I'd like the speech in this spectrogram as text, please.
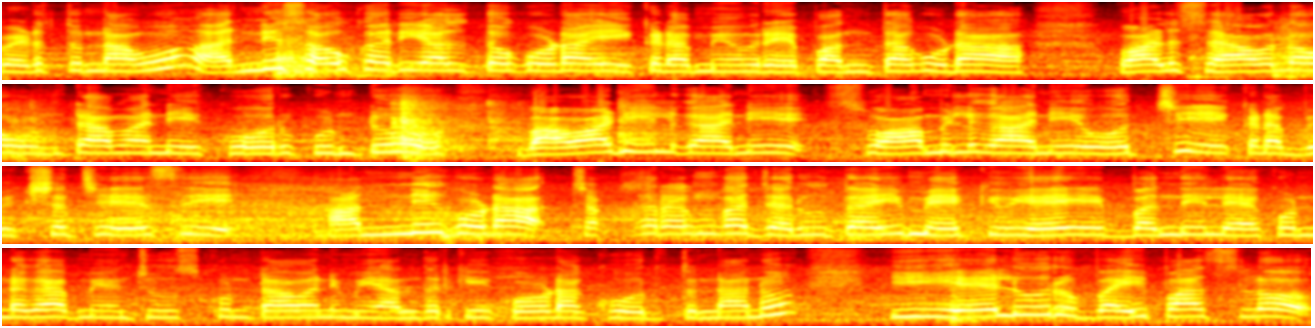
పెడుతున్నాము. అన్ని సౌకర్యాలతో కూడా ఇక్కడ మేము రేపంతా కూడా వాళ్ళ సేవలో ఉంటామని కోరుకుంటూ భవానీలు కానీ స్వాములు కానీ వచ్చి ఇక్కడ భిక్ష చేసి అన్నీ కూడా చక్కరంగా జరుగుతాయి. మీకు ఏ ఇబ్బంది లేకుండా మేము చూసుకుంటామని మీ అందరికీ కూడా కోరుతున్నాను. ఈ ఏలూరు బైపాస్లో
